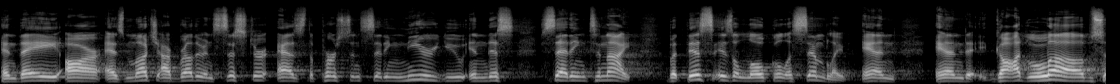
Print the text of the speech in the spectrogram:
and they are as much our brother and sister as the person sitting near you in this setting tonight. But this is a local assembly, and and God loves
